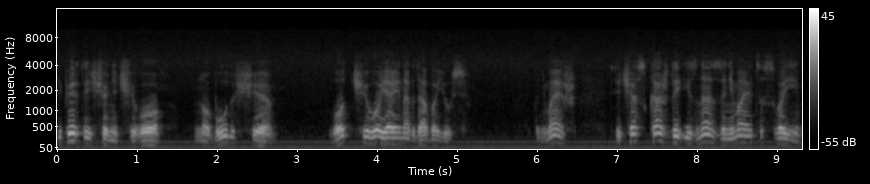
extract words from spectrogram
«Теперь-то еще ничего, но будущее... Вот чего я иногда боюсь. Понимаешь, сейчас каждый из нас занимается своим.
